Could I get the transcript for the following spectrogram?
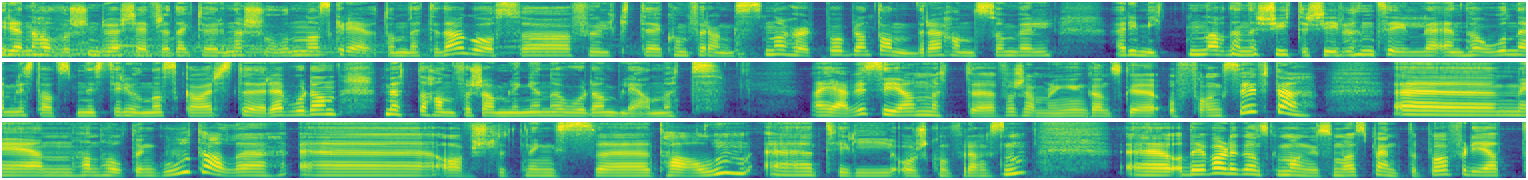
Irene Halvorsen, du er sjefredaktør i Nasjonen og har skrevet om dette i dag, og også fulgt eh, konferansen og hørt på bl.a. han som vel er i midten av denne skyteskiven til NHO, nemlig statsminister Jonas Gahr Støre. Hvordan møtte han forsamlingen, og hvordan ble han møtt? Nei, Jeg vil si han møtte forsamlingen ganske offensivt. Ja. Eh, men han holdt en god tale, eh, avslutningstalen eh, til årskonferansen. Og det var det ganske mange som var spente på, fordi at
